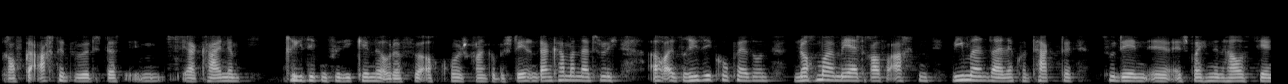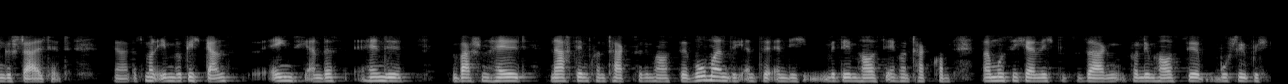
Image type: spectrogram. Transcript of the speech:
darauf geachtet wird, dass eben ja keine Risiken für die Kinder oder für auch chronisch Kranke bestehen. Und dann kann man natürlich auch als Risikoperson nochmal mehr darauf achten, wie man seine Kontakte zu den äh, entsprechenden Haustieren gestaltet. Ja, dass man eben wirklich ganz eng sich an das Händewaschen hält nach dem Kontakt zu dem Haustier, wo man sich endlich mit dem Haustier in Kontakt kommt. Man muss sich ja nicht sozusagen von dem Haustier buchstäblich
